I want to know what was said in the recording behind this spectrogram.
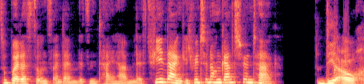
Super, dass du uns an deinem Wissen teilhaben lässt. Vielen Dank. Ich wünsche dir noch einen ganz schönen Tag. Dir auch.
